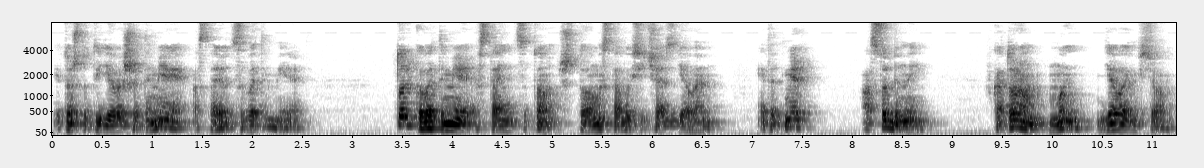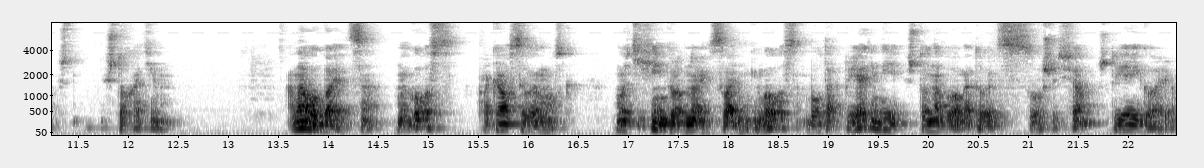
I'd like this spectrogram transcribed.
и то, что ты делаешь в этом мире, остается в этом мире. Только в этом мире останется то, что мы с тобой сейчас делаем. Этот мир особенный, в котором мы делаем все, что хотим. Она улыбается. Мой голос прокрался в свой мозг. Мой тихий, грудной, сладенький голос был так приятен ей, что она была готова слушать все, что я ей говорю.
